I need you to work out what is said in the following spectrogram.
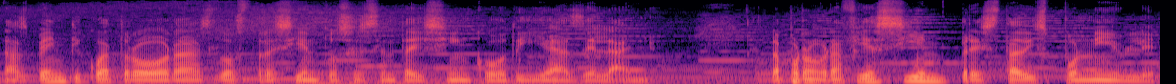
las 24 horas, los 365 días del año. La pornografía siempre está disponible,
